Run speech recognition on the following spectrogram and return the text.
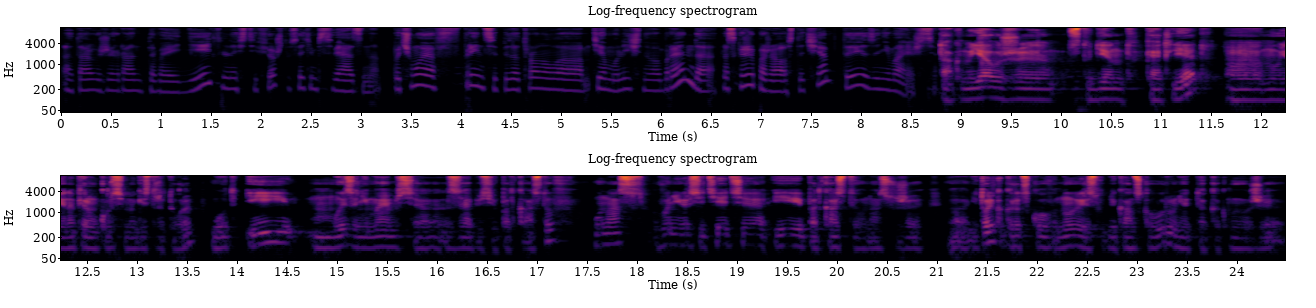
а также грантовая деятельность и все, что с этим связано. Почему я, в принципе, затронула тему личного бренда? Расскажи, пожалуйста, чем ты занимаешься? Так, ну я уже студент 5 лет, э, ну я на первом курсе магистратуры, вот, и мы занимаемся записью подкастов, у нас в университете, и подкасты у нас уже а, не только городского, но и республиканского уровня, так как мы уже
